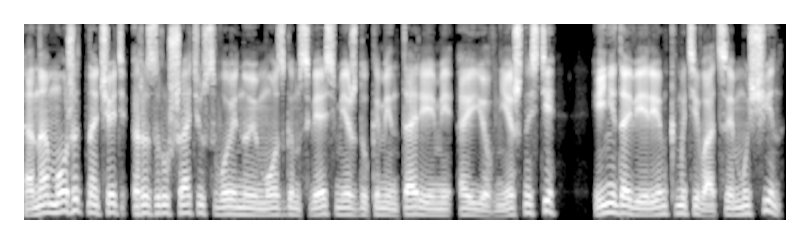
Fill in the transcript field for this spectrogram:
она может начать разрушать усвоенную мозгом связь между комментариями о ее внешности и недоверием к мотивациям мужчин.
